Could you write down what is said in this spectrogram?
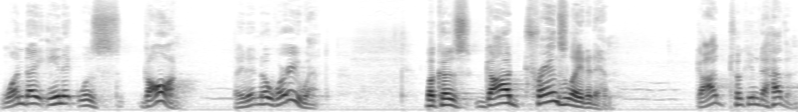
one day Enoch was gone. They didn't know where he went because God translated him. God took him to heaven.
